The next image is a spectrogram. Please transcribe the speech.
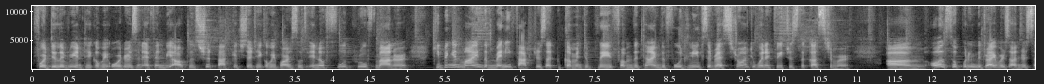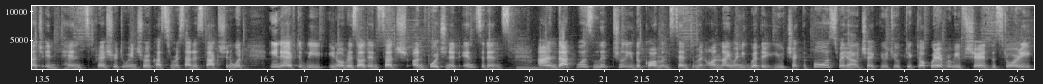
for delivery and takeaway orders, and F&B outlets should package their takeaway parcels in a foolproof manner, keeping in mind the many factors that could come into play from the time the food leaves the restaurant to when it reaches the customer. Um, also, putting the drivers under such intense pressure to ensure customer satisfaction would inevitably, you know, result in such unfortunate incidents. And that was literally the common sentiment online when you, whether you check the post, whether Yeah. you check YouTube, TikTok, wherever we've shared the story,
